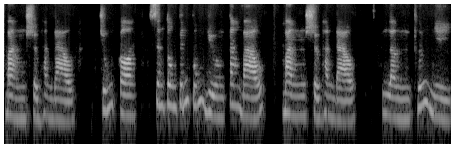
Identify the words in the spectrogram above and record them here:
bằng sự hành đạo. Chúng con xin tôn kính cúng dường Tăng bảo bằng sự hành đạo lần thứ nhì,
